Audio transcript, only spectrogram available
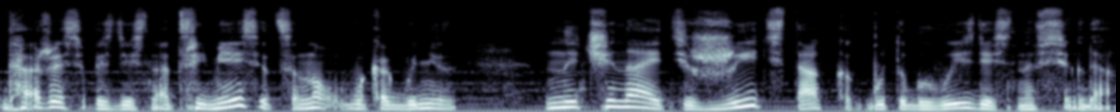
Даже если вы здесь на три месяца, ну, вы как бы не начинаете жить так, как будто бы вы здесь навсегда.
